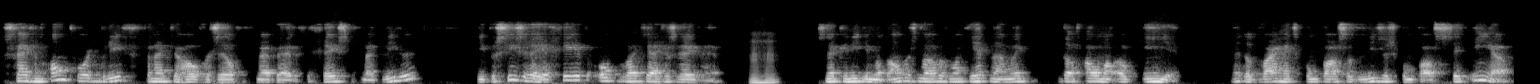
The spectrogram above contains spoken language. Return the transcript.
schrijf een antwoordbrief vanuit je hoger zelf, vanuit de Heilige Geest, vanuit liefde die precies reageert op wat jij geschreven hebt. Mm Dus dan heb je niet iemand anders nodig, want je hebt namelijk dat allemaal ook in je. dat waarheidskompas, dat liefdeskompas zit in jou.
